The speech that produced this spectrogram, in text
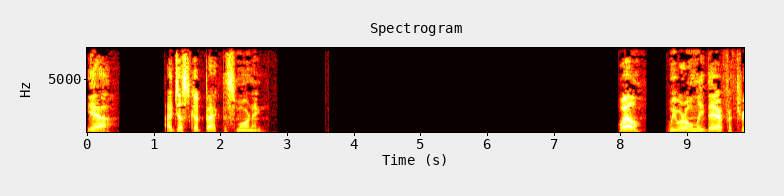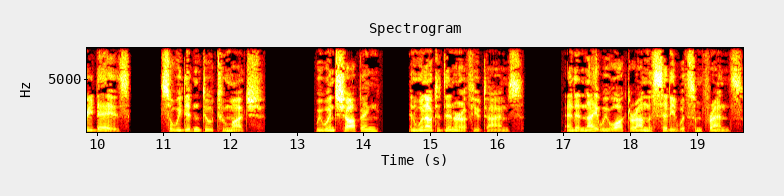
Yeah. I just got back this morning. Well, we were only there for three days, so we didn't do too much. We went shopping and went out to dinner a few times, and at night we walked around the city with some friends.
